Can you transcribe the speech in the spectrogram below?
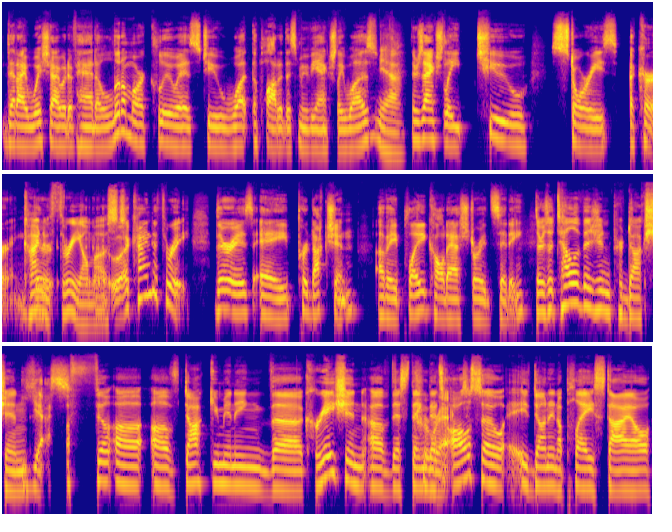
that I wish I would have had a little more clue as to what the plot of this movie actually was Yeah, there's actually two stories occurring. kind There- of three almost. a kind of three. There is a production of a play called Asteroid City. There's a television production Yes. a fil- uh, of documenting the creation of this thing that's also uh, done in a play style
